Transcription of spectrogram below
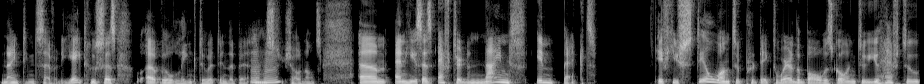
1978 who says, uh, we'll link to it in the, in the show notes, um, and he says after the ninth impact, if you still want to predict where the ball was going to, you have to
